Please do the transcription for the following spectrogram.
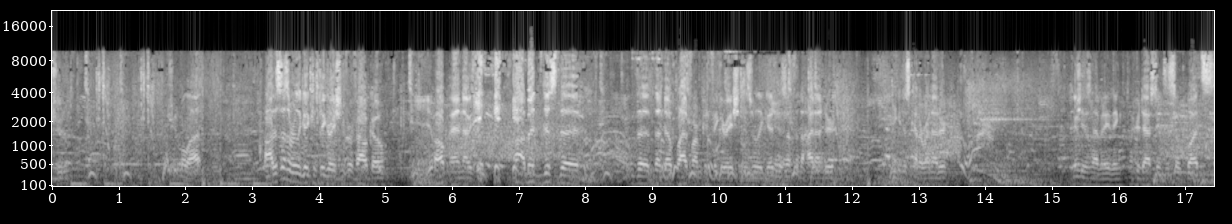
Shoot him. Shoot him a lot. Uh, this is a really good configuration for Falco. Oh, and now he's good. uh, but just the, the the no platform configuration is really good. There's nothing to hide under. You can just kind of run at her. She doesn't have anything. Her dash dance is so butts.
